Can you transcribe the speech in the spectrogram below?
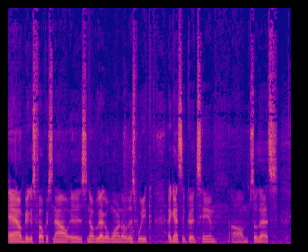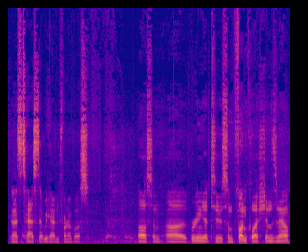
and our biggest focus now is you know we gotta go one zero this week against a good team. Um, so that's you know, that's a task that we have in front of us. Awesome. Uh, we're going to get to some fun questions now.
